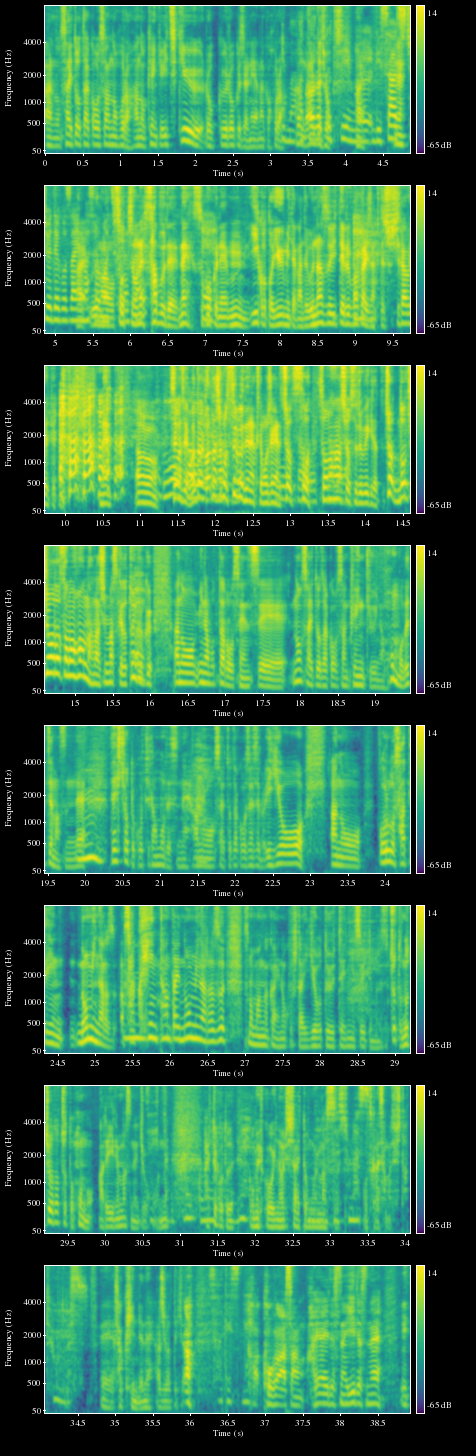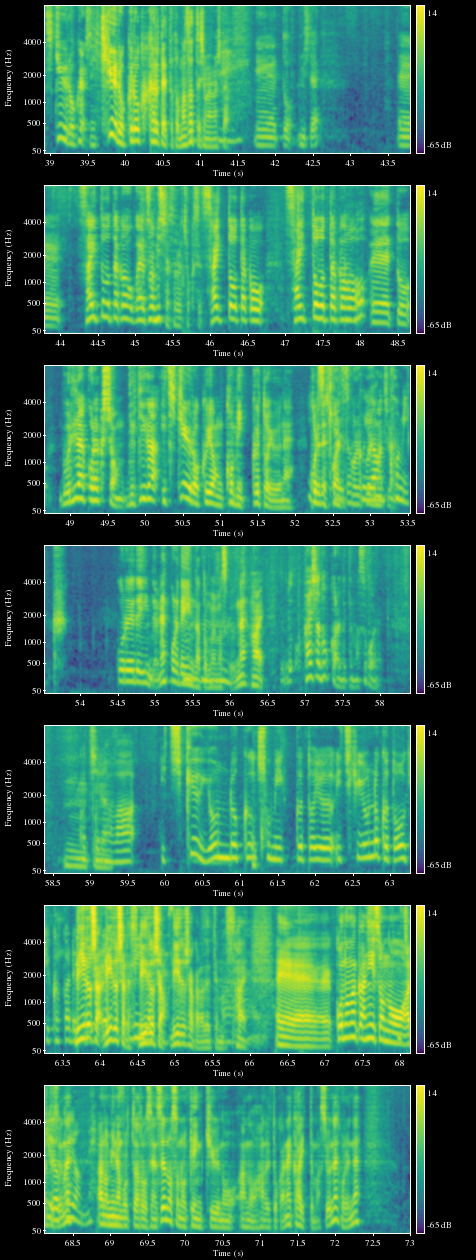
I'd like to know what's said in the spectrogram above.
あの斉藤隆夫さんのほらあの研究1966じゃねえやなんかほら今アトロクチームはい。リサーチ中でございますね。はい。そっちのねサブでねすごくね、うんいいこと言うみたいな感じでうなずいてるばかりじゃなくて調べてねあの すみません私私もすぐ出なくて申し訳ない。ちょっとその話をするべきだとちょっと後ほどその本の話しますけどとにかくあの源太郎先生の斉藤隆夫さん研究には本も出てますんで、うん。ぜひちょっとこちらもですねあの斉藤隆夫先生の偉業をあのゴルゴ13のみならず作品単体のみならずその漫画界に残した偉業という点についてもですねちょっと後ほどちょっと本のあれ入れますね情報をね。はいはい、ということで、ご冥福をお祈りしたいと思います。お疲れ様でしたということです。えー作品でね、味わってきた。あ、そうですね。か小川さん、早いですね、いいですね。一九六一九六六カルテットと混ざってしまいました。えーっと、見せて。えー、斉藤隆夫、えそれ見せて、それ直接。斉藤隆夫、斉藤隆夫、えーっと、ゴリラコレクション、劇画一九六四コミックというね。これです、これです、これ、これ間違い1964コミック。これでいいんだよね。これでいいんだと思いますけどね。はい。ど会社どこから出てます、これ。うんこちらは1946コミックという1946と大きく書かれてリード社、リード社です。リード社、リード社社から出てます。ははいい。えーこの中に、その、あれですよね1964ね。あの、源太郎先生のその研究の、あの、あれとかね、書いてますよね、これね。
